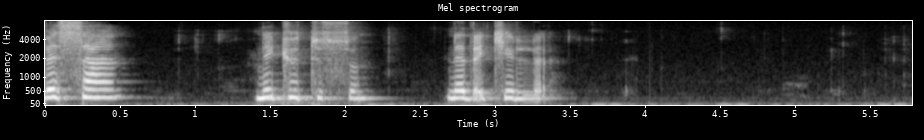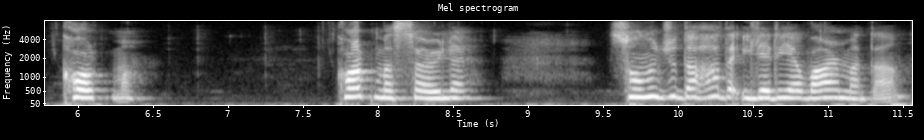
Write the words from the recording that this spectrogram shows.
Ve sen ne kötüsün ne de kirli. Korkma. Korkma söyle. Sonucu daha da ileriye varmadan,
